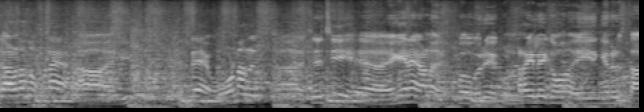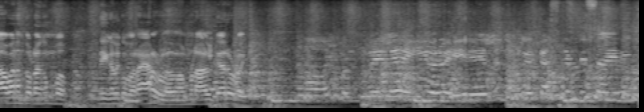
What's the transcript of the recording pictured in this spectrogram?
ഇതാണ് നമ്മുടെ ഇതിന്റെ ഓണർ ചേച്ചി എങ്ങനെയാണ് ഇപ്പോൾ ഒരു കുണ്ട്രയിലേക്ക് ഇങ്ങനെ ഒരു സ്ഥാപനം തുടങ്ങുമ്പോൾ നിങ്ങൾക്ക് പറയാനുള്ളത് നമ്മുടെ ആൾക്കാരോട്? ഈ ഒരു കസ്റ്റം ഡിസൈനിങ്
